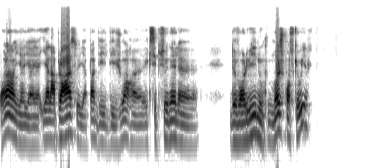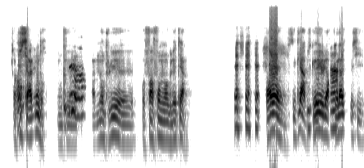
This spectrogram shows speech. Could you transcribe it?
voilà, il y a, y a, la place, il n'y a pas des, des joueurs euh, exceptionnels euh, devant lui. Donc moi, je pense que oui. En plus, c'est à Londres. Donc, euh, hein. non plus au fin fond de l'Angleterre. ah ouais, c'est clair, parce qu'eux, leur collage aussi.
